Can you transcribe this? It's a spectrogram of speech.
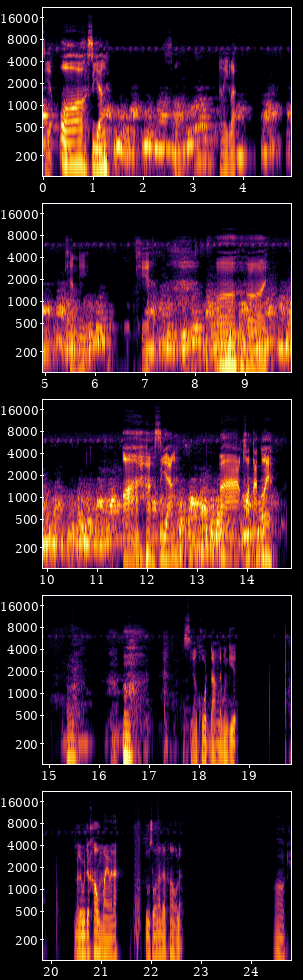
เสียงโอ้เสียงสองอันนี้อีกละแคนดี้โอเคเออเฮ้ยอ่าเสียงอ่าขอตัดหน่อยเสียงโคตรดังเลยเมื่อกี้ไม่รู้จะเข้าไหมนะ ดูโซนน่าจะเข้าแหละโอเค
